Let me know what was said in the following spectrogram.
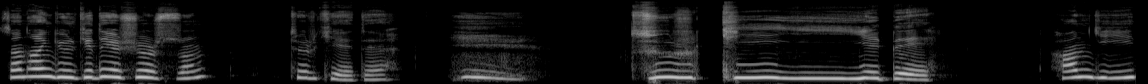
Sen hangi ülkede yaşıyorsun? Türkiye'de. Türkiye'de. Hangi il?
